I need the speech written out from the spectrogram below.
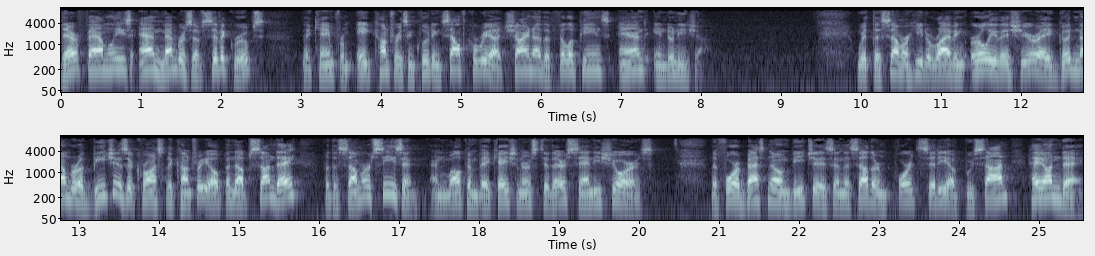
their families, and members of civic groups. They came from eight countries, including South Korea, China, the Philippines, and Indonesia. With the summer heat arriving early this year, a good number of beaches across the country opened up Sunday for the summer season and welcome vacationers to their sandy shores. The four best known beaches in the southern port city of Busan, Haeundae,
